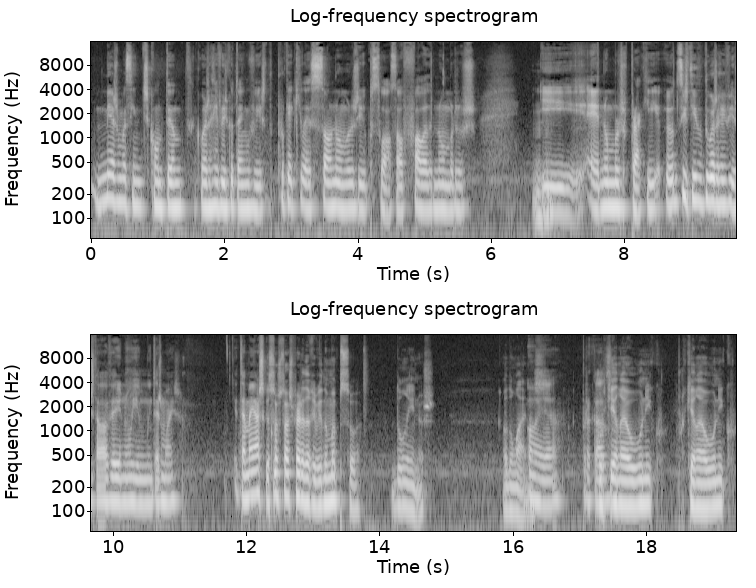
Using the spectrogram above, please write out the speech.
mesmo assim descontente com as reviews que eu tenho visto, porque aquilo é só números e o pessoal só fala de números Uhum. e é números para aqui. Eu desisti de duas reviews, estava a ver e não ia muitas mais. Eu também acho que. Eu só estou à espera da review de uma pessoa, do Linus. Ou do Linus. Olha, por acaso. porque ele é o único. Porque ele é o único.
